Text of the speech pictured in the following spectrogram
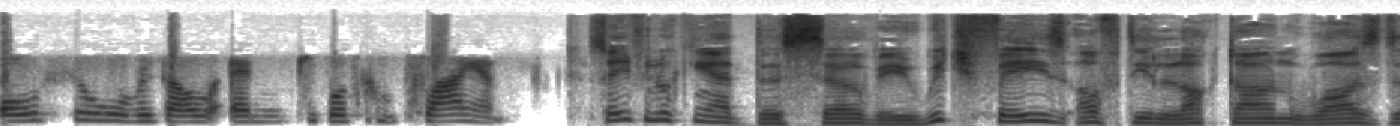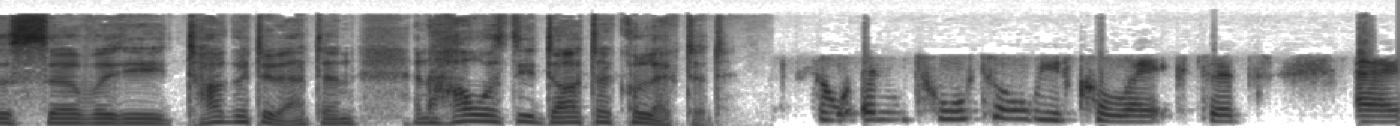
also result in people's compliance. So, if you're looking at this survey, which phase of the lockdown was this survey targeted at, and, and how was the data collected? Total, we've collected uh,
